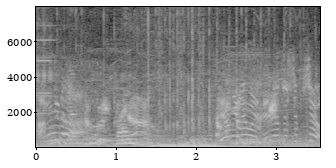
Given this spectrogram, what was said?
갑니다. 듣고 연구 있습니다. 완료. 명령을 내려주십시오.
